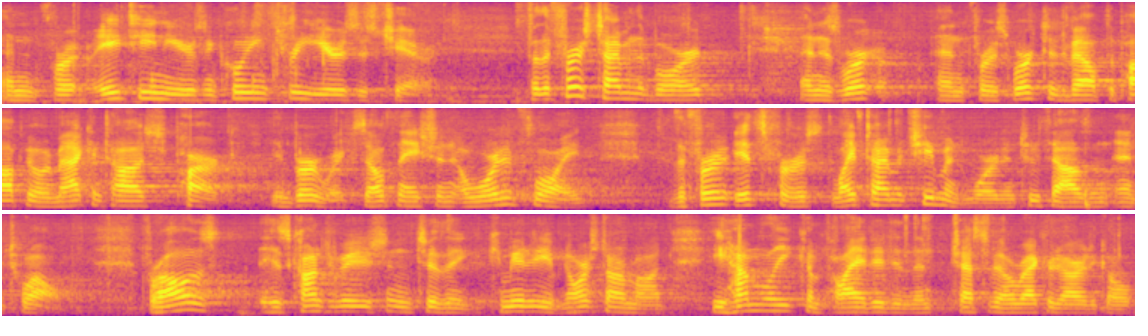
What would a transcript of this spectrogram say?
and for 18 years, including three years as chair. For the first time in the board, and his work and for his work to develop the popular McIntosh Park in Berwick, South Nation awarded Floyd fir its first Lifetime Achievement Award in 2012. For all his, his, contribution to the community of North Stormont, he humbly confided in the Chesterville Record article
